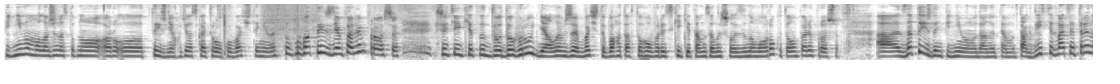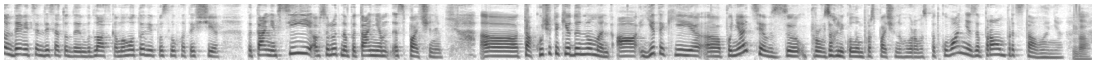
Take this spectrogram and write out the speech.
Піднімемо, але вже наступного тижня. Хотіла сказати року, бачите, ні, наступного тижня перепрошую. Ще тільки тут до, до грудня, але вже бачите, багато хто говорить, скільки там залишилось до нового року, тому перепрошую. А, за тиждень піднімемо дану тему. Так, 223 09 71. Будь ласка, ми готові послухати ще питання. Всі абсолютно питання спадщини. А, так, хочу такий один момент. А є такі е, поняття з про взагалі, коли ми про спадщину говоримо, спадкування за правом представлення. Да.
